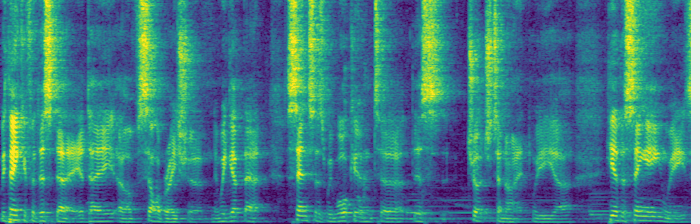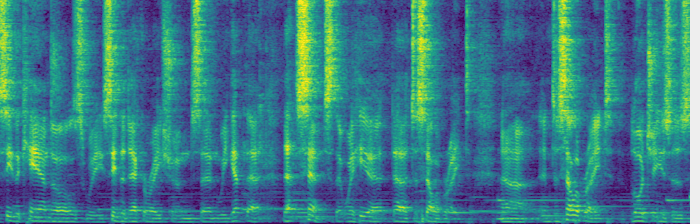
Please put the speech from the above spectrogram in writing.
we thank you for this day, a day of celebration. And we get that sense as we walk into this church tonight. We uh, hear the singing, we see the candles, we see the decorations, and we get that, that sense that we're here uh, to celebrate. Uh, and to celebrate Lord Jesus,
